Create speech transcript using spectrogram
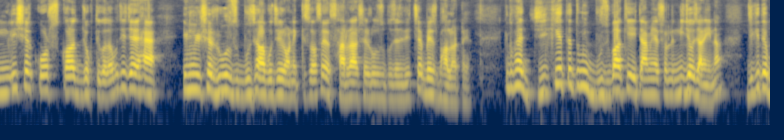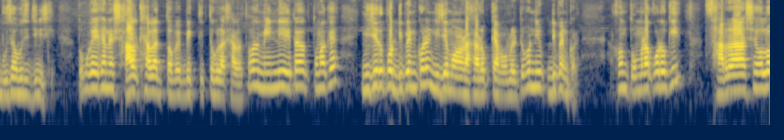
ইংলিশের কোর্স করার যৌক্তিকতা বুঝি যে হ্যাঁ ইংলিশের রুলস বুঝাবুঝির অনেক কিছু আছে স্যাররা সে রুলস বুঝিয়ে দিচ্ছে, বেশ ভালো একটা। কিন্তু ভাই জিকেতে তুমি বুঝবা কি, এটা আমি আসলে নিজেও জানি না। জিকেতে বুঝাবুঝি জিনিস কি? তোমাকে এখানে সাল খেলা রাখতে হবে, ব্যক্তিত্বগুলো খেলাতে হবে। মেনলি এটা তোমাকে নিজের উপর ডিপেন্ড করে, নিজে মনে রাখার ক্যাপাবিলিটির উপর ডিপেন্ড করে। এখন তোমরা করো কি, স্যাররা আসে হলো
